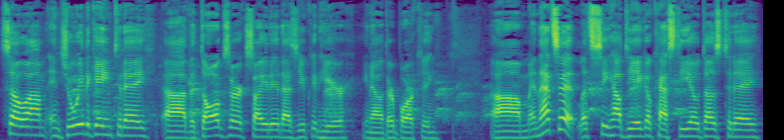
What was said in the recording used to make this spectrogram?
So um, enjoy the game today. Uh, the dogs are excited, as you can hear. You know, they're barking. Um, and that's it. Let's see how Diego Castillo does today.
